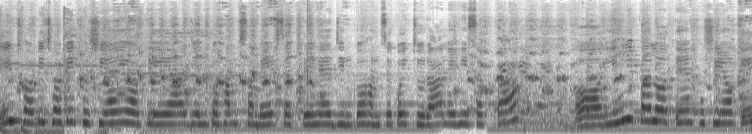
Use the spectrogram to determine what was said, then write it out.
यही छोटी छोटी खुशियाँ ही होती हैं यार जिनको हम समेट सकते हैं जिनको हमसे कोई चुरा नहीं सकता। और यही पल होते हैं खुशियों के।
